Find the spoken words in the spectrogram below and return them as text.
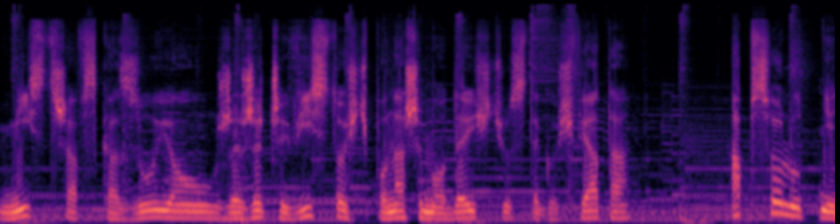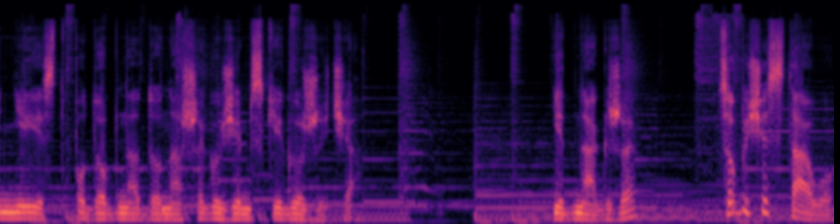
mistrza wskazują, że rzeczywistość po naszym odejściu z tego świata absolutnie nie jest podobna do naszego ziemskiego życia. Jednakże, co by się stało,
